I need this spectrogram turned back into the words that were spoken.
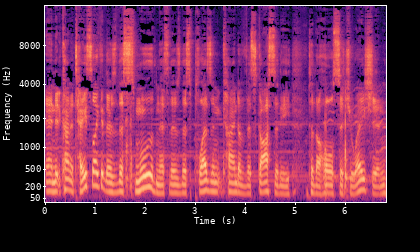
and it kind of tastes like it. There's this smoothness. There's this pleasant kind of viscosity to the whole situation.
